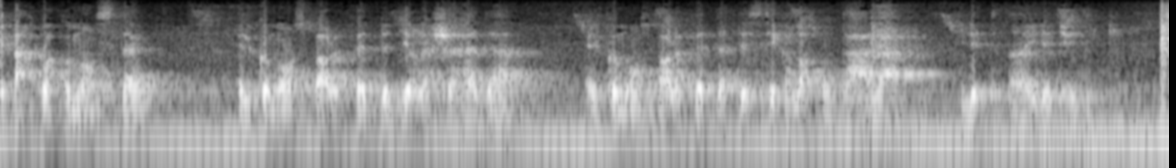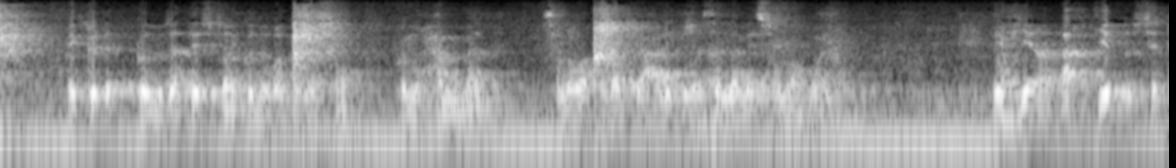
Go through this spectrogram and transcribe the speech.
Et par quoi commence-t-elle? Elle commence par le fait de dire la shahada, elle commence par le fait d'attester qu'Allah il est un, il est unique. Et que, que nous attestons et que nous reconnaissons que Muhammad est son envoyé. Et vient à partir de cette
